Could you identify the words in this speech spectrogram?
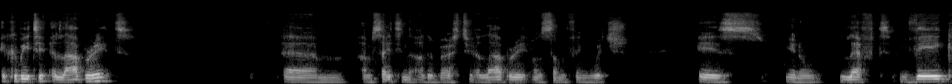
It could be to elaborate. Um, I'm citing the other verse to elaborate on something which is, you know, left vague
